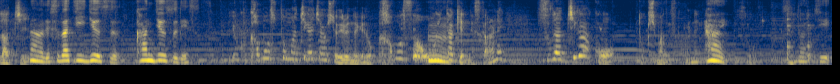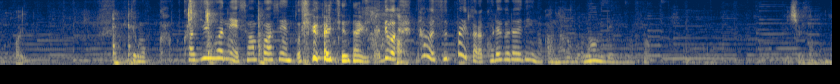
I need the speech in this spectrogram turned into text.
だち。なのですだちジュース缶ジュースです。よくかぼすと間違えちゃう人いるんだけどかぼすは大分県ですからね、すだちがこう徳島ですからね。はい。すだち。はい。でも果汁はね3%しか入ってないみたい。でも多分酸っぱいからこれぐらいでいいのかな。なるほど。飲んでみましょう。石部さんも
